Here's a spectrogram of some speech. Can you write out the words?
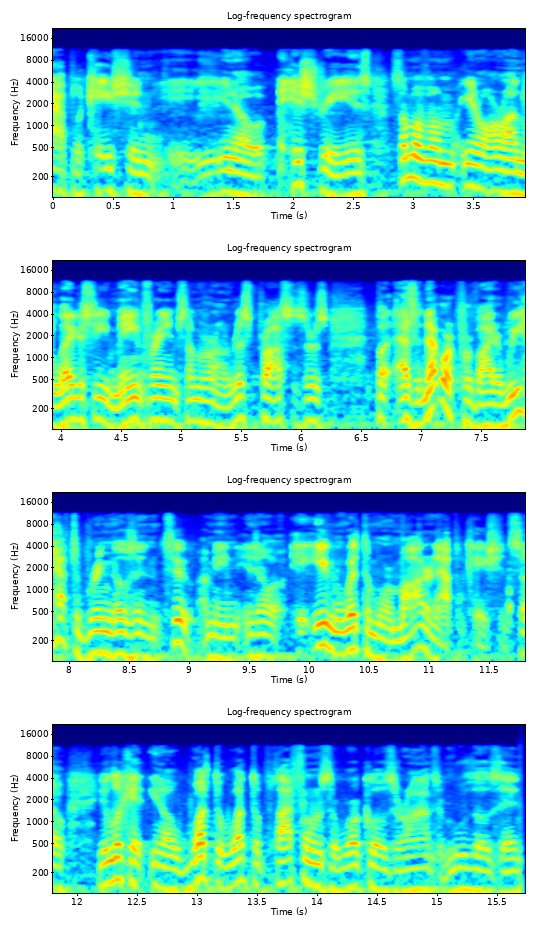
application, you know, history is some of them, you know, are on legacy mainframes, some are on RISC processors, but as a network provider, we have to bring those in too. I mean, you know, even with the more modern applications. So you look at, you know, what the, what the platforms the workloads are on to move those in,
